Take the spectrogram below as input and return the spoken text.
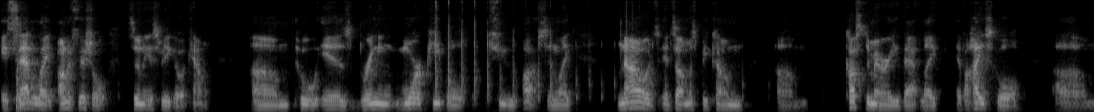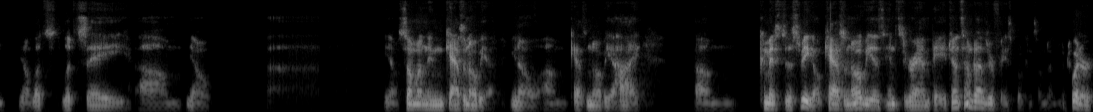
a satellite, unofficial SUNY Oswego account, um, who is bringing more people to us. And like now, it's it's almost become um, customary that like if a high school, um, you know, let's let's say, um, you know, you know, someone in Cazenovia, you know, um, Cazenovia High, um, commits to Oswego. Cazenovia's Instagram page, and sometimes their Facebook and sometimes their Twitter,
